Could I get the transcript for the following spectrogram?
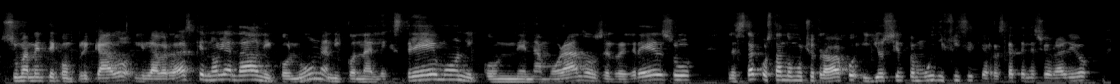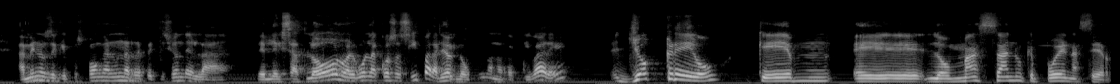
sumamente complicado y la verdad es que no le han dado ni con una, ni con al extremo, ni con enamorándonos el regreso. Les está costando mucho trabajo y yo siento muy difícil que rescaten ese horario, a menos de que pues pongan una repetición de la, del hexatlón o alguna cosa así para Yo- que lo vuelvan a reactivar, ¿eh? Yo creo que mm, eh, lo más sano que pueden hacer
